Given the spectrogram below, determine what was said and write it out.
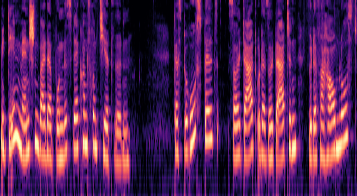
mit denen Menschen bei der Bundeswehr konfrontiert würden. Das Berufsbild Soldat oder Soldatin würde verharmlost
